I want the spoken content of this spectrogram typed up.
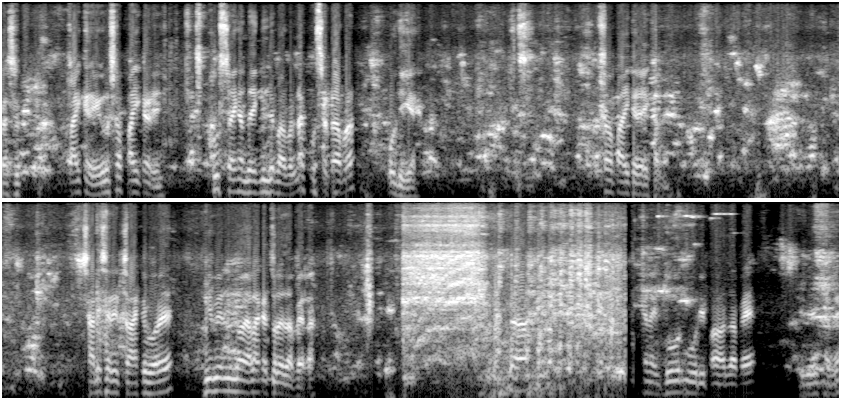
পাশে পাইকারি, এগুলো সব পাইকারি। খুচরা এখান থেকে কিনতে পারবেন না, খুচরাটা আবার ওদিকে। সব পাইকারি এখানে। সারি সারি ট্রাকে করে বিভিন্ন এলাকায় চলে যাবে এরা। এখানে গুড় মুড়ি পাওয়া যাবে এখানে।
